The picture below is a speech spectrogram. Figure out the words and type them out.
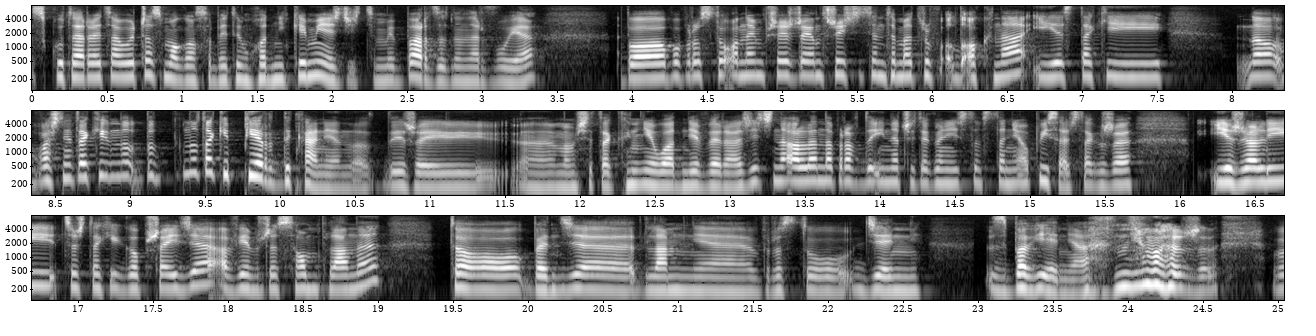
Skutery cały czas mogą sobie tym chodnikiem jeździć, co mnie bardzo denerwuje, bo po prostu one mi przejeżdżają 30 centymetrów od okna i jest taki no właśnie takie, no, no, no takie pierdykanie, no, jeżeli y, mam się tak nieładnie wyrazić, no ale naprawdę inaczej tego nie jestem w stanie opisać. Także jeżeli coś takiego przejdzie, a wiem, że są plany, to będzie dla mnie po prostu dzień zbawienia. Niemalże. Bo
